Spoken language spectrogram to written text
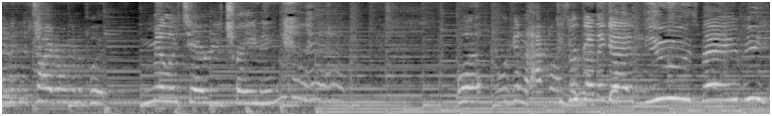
And in the title, I'm gonna put military training. But we're gonna act like Because we're gonna get views, baby.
